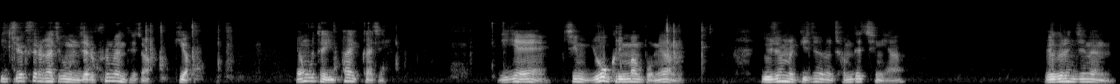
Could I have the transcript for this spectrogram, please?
이 gx를 가지고 문제를 풀면 되죠. 기억. 0부터 2파이까지. 이게 지금 요 그림만 보면 요 점을 기준으로 점대칭이야 왜 그런지는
